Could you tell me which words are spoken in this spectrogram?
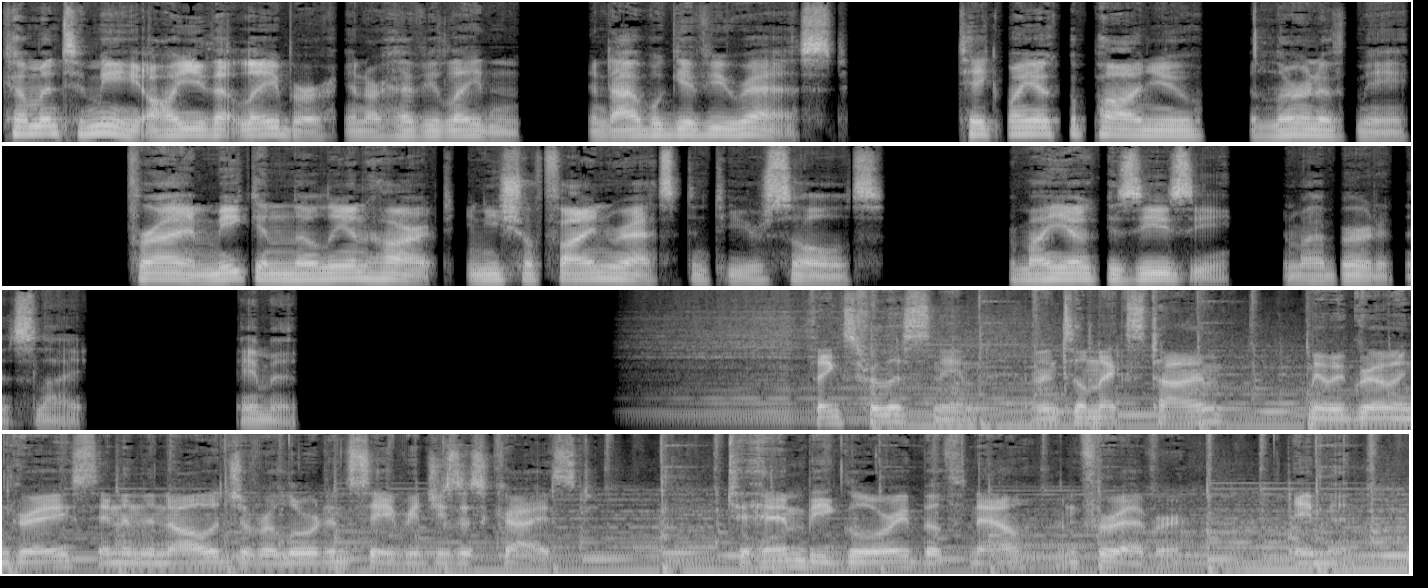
Come unto me, all ye that labor and are heavy laden, and I will give you rest. Take my yoke upon you, and learn of me, for I am meek and lowly in heart, and ye shall find rest unto your souls. For my yoke is easy, and my burden is light. Amen. Thanks for listening, and until next time, may we grow in grace and in the knowledge of our Lord and Savior Jesus Christ. To him be glory both now and forever. Amen.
